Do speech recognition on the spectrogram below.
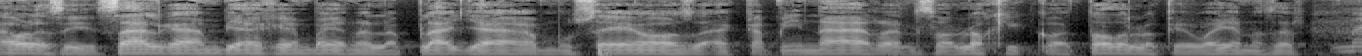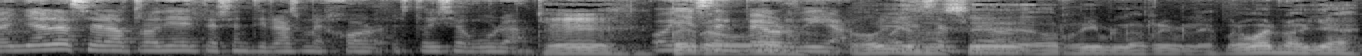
ahora sí, salgan, viajen, vayan a la playa, a museos, a caminar, al zoológico, a todo lo que vayan a hacer. Mañana será otro día y te sentirás mejor, estoy segura. Sí, Hoy es el peor bueno, día, Hoy, hoy es así, peor. horrible, horrible. Pero bueno, ya.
